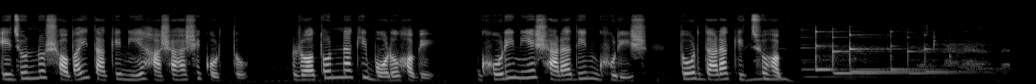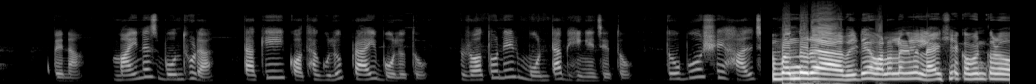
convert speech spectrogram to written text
এজন্য সবাই তাকে নিয়ে হাসাহাসি করত। রতন নাকি বড় হবে? ঘড়ি নিয়ে সারাদিন ঘুরিস, তোর দ্বারা কিচ্ছু হবে না। মাইনাস বন্ধুরা তাকে এই কথাগুলো প্রায় বলতো। রতনের মনটা ভেঙে যেত। তবুও সে হাল বন্ধুরা ভিডিও ভালো লাগলে লাইক শেয়ার কমেন্ট করো।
